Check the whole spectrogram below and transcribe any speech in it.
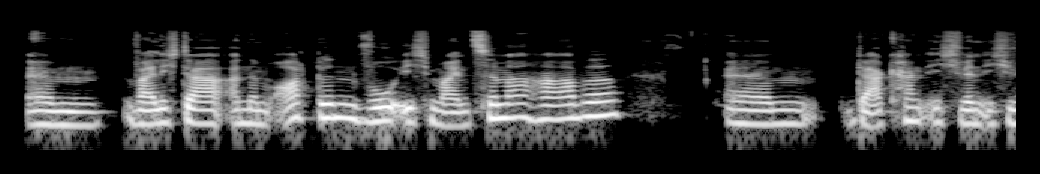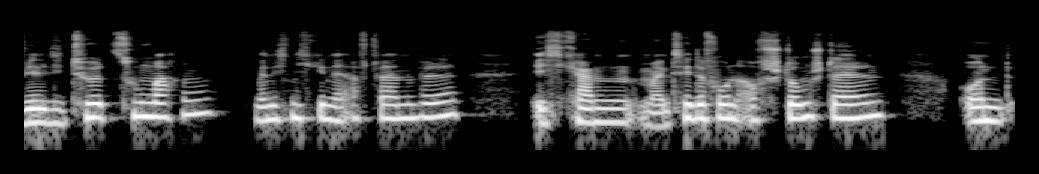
Ähm, weil ich da an einem Ort bin, wo ich mein Zimmer habe. Ähm, da kann ich, wenn ich will, die Tür zumachen, wenn ich nicht genervt werden will. Ich kann mein Telefon auf Stumm stellen und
